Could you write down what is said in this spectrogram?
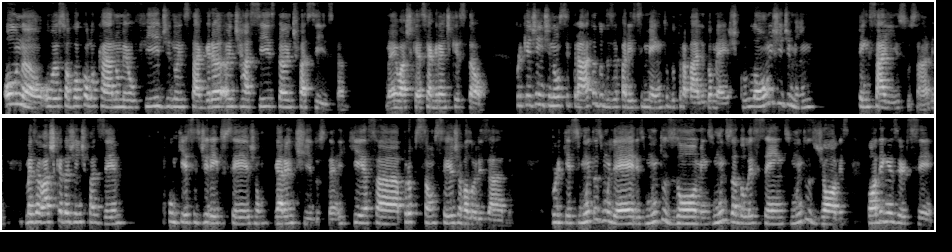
ou não? Ou eu só vou colocar no meu feed, no Instagram, antirracista, antifascista? Né? Eu acho que essa é a grande questão. Porque, gente, não se trata do desaparecimento do trabalho doméstico. Longe de mim pensar isso, sabe? Mas eu acho que é da gente fazer com que esses direitos sejam garantidos né? e que essa profissão seja valorizada. Porque se muitas mulheres, muitos homens, muitos adolescentes, muitos jovens podem exercer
